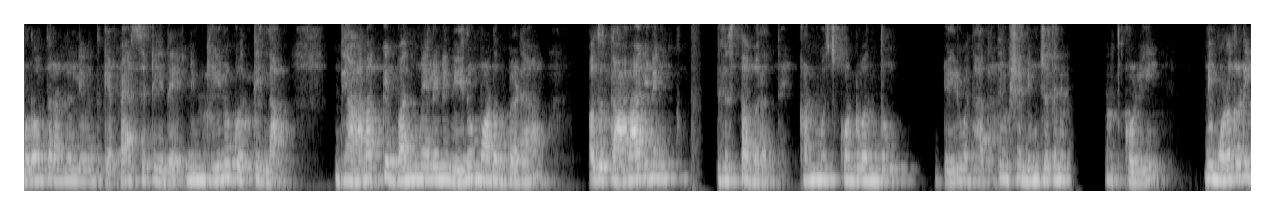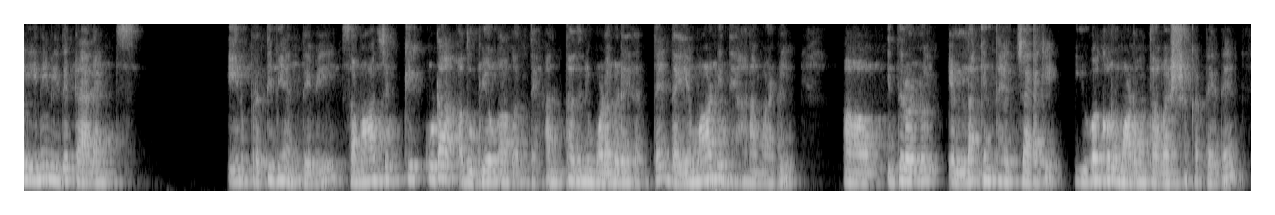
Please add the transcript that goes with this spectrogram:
ಕೊಡುವಂತ ನನ್ನಲ್ಲಿ ಒಂದು ಕೆಪಾಸಿಟಿ ಇದೆ. ನಿಮ್ಗೇನು ಗೊತ್ತಿಲ್ಲ. ಧ್ಯಾನಕ್ಕೆ ಬಂದ ಮೇಲೆ ನೀವೇನು ಮಾಡೋದು ಬೇಡ. ಅದು ತಾನಾಗಿ ನಿಮ್ಗೆ ತಿಳಿಸ್ತಾ ಬರುತ್ತೆ. ಕಣ್ಣು ಮುಚ್ಕೊಂಡು ಒಂದು ಡೈಲಿ ಒಂದು ಹತ್ತು ನಿಮಿಷ ನಿಮ್ ಜೊತೆ ಕೂತ್ಕೊಳ್ಳಿ. ನಿಮ್ ಒಳಗಡೆ ಏನೇನಿದೆ ಟ್ಯಾಲೆಂಟ್ಸ್? ಏನು ಪ್ರತಿಭೆ ಅಂತೇವಿ ಸಮಾಜಕ್ಕೆ ಕೂಡ ಅದು ಉಪಯೋಗ ಆಗುತ್ತೆ. ಅಂಥದ್ದು ನಿಮ್ ಒಳಗಡೆ ಇರುತ್ತೆ. ದಯಮಾಡಿ ಧ್ಯಾನ ಮಾಡಿ. ಆ, ಇದರಲ್ಲೂ ಎಲ್ಲಕ್ಕಿಂತ ಹೆಚ್ಚಾಗಿ ಯುವಕರು ಮಾಡುವಂತ ಅವಶ್ಯಕತೆ ಇದೆ.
